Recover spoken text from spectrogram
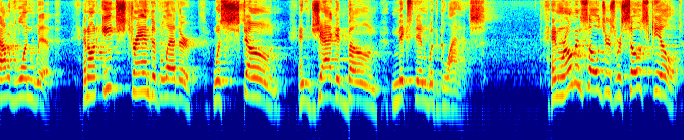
out of one whip. And on each strand of leather was stone and jagged bone mixed in with glass. And Roman soldiers were so skilled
